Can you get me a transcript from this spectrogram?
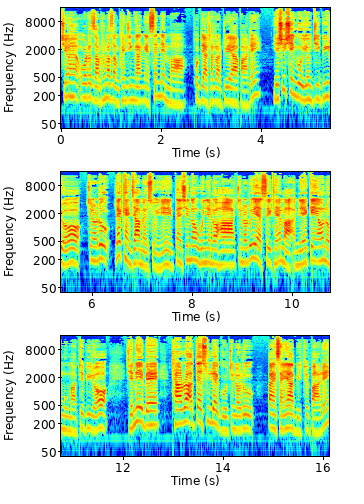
ရှင်ဟန်ဩရစာပထမဆုံးခန်းကြီး9ငယ်7နှစ်မှာဖော်ပြထားတာတွေ့ရပါတယ်။ ယေရှုရှင်ကိုယုံကြည်ပြီးတော့ကျွန်တော်တို့လက်ခံကြမယ်ဆိုရင်တန်ရှင်းသောဝိညာဉ်တော်ဟာကျွန်တော်တို့ရဲ့စိတ်ထဲမှာအမြဲကိန်းအောင်တော်မူမှာဖြစ်ပြီးတော့ယနေ့ပဲသာရအသက်ဆုလက်ကိုကျွန်တော်တို့ပိုင်ဆိုင်ရပြီဖြစ်ပါတယ်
